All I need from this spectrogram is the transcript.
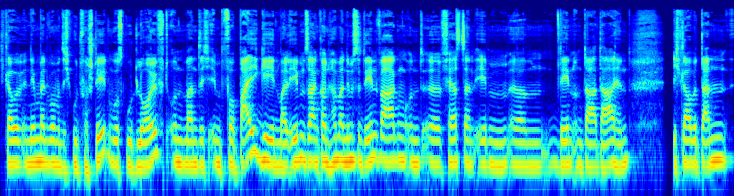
Ich glaube, in dem Moment, wo man sich gut versteht und wo es gut läuft und man sich im Vorbeigehen mal eben sagen kann, hör mal, nimmst du den Wagen und äh, fährst dann eben ähm, den und da dahin. Ich glaube, dann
